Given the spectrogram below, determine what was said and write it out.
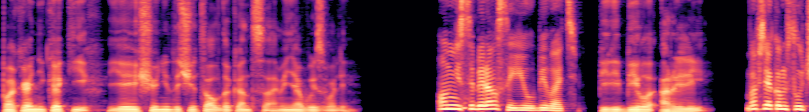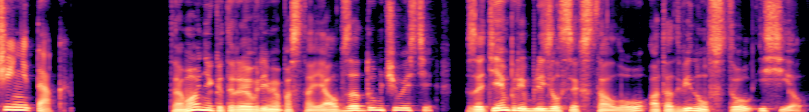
«Пока никаких. Я еще не дочитал до конца. Меня вызвали». «Он не собирался ее убивать», — перебила Арели. «Во всяком случае, не так». Тома некоторое время постоял в задумчивости, затем приблизился к столу, отодвинул стол и сел.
